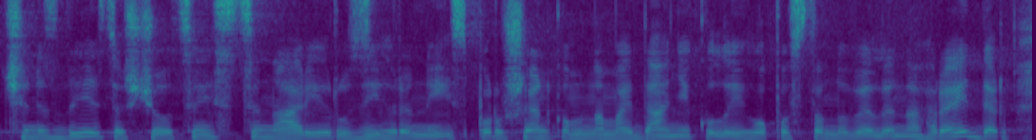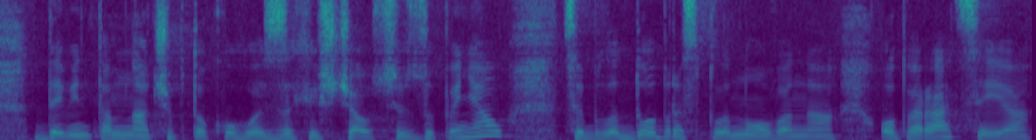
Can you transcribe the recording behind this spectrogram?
чи не здається, що цей сценарій розіграний із Порошенком на майдані, коли його постановили на грейдер, де він там, начебто, когось захищав чи зупиняв, це була добре спланована операція,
